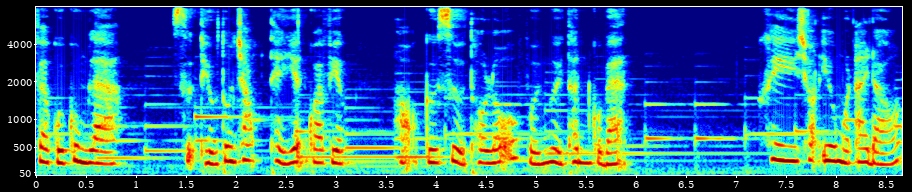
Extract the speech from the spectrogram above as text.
Và cuối cùng là, sự thiếu tôn trọng thể hiện qua việc họ cư xử thô lỗ với người thân của bạn. Khi chọn yêu một ai đó,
